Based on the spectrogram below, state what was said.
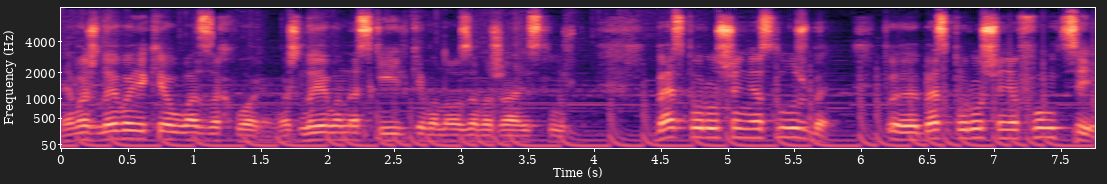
Неважливо, яке у вас захворювання, важливо наскільки воно заважає службі. Без порушення служби, без порушення функції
